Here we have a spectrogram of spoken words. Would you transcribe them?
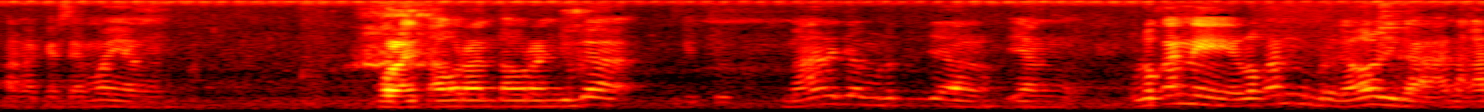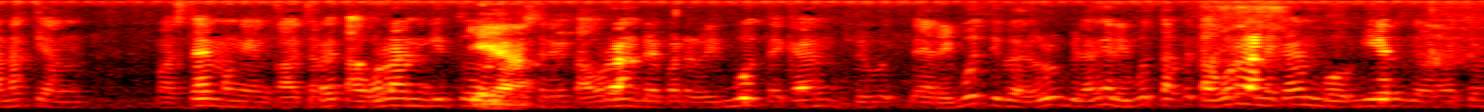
anak SMA yang mulai tawuran-tawuran juga gitu gimana aja menurut Jal yang lu kan nih lu kan bergaul juga anak-anak yang maksudnya emang yang culture tawuran gitu Iya. lebih sering tawuran daripada ribut ya kan ribut ya ribut juga lu bilangnya ribut tapi tawuran ya kan bogir segala macam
